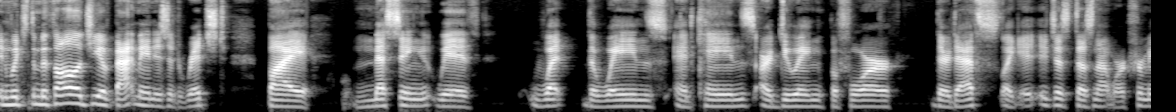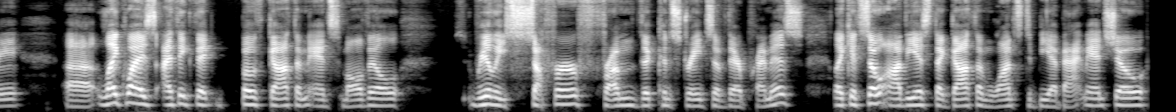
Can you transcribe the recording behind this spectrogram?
in which the mythology of Batman is enriched by messing with what the Waynes and Kanes are doing before their deaths. Like it, it just does not work for me. Uh, likewise, I think that both Gotham and Smallville really suffer from the constraints of their premise. Like it's so obvious that Gotham wants to be a Batman show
